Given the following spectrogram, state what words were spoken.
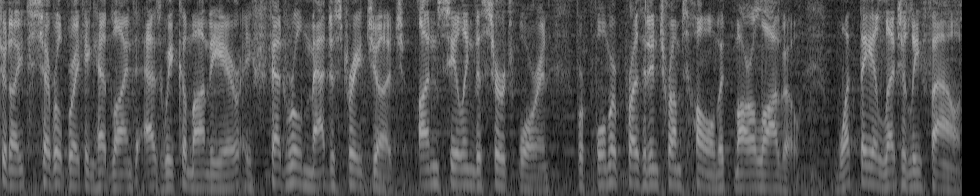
Tonight, several breaking headlines as we come on the air. A federal magistrate judge unsealing the search warrant for former President Trump's home at Mar-a-Lago. What they allegedly found.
